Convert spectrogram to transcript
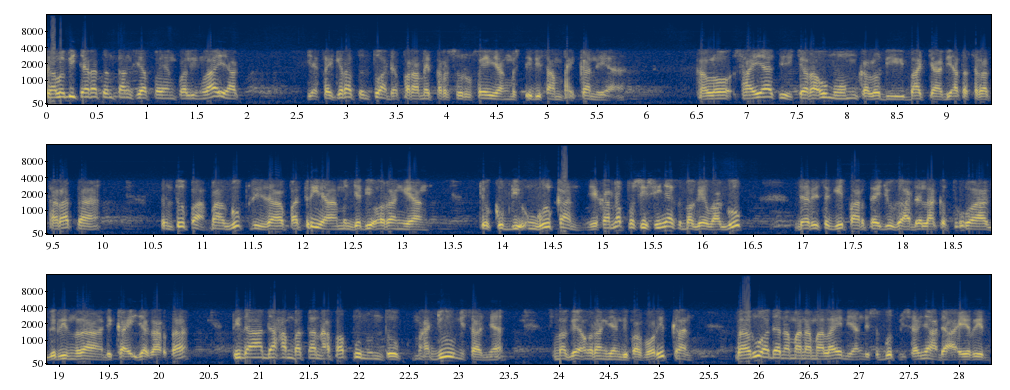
Kalau bicara tentang siapa yang paling layak, ya saya kira tentu ada parameter survei yang mesti disampaikan ya. Kalau saya sih secara umum kalau dibaca di atas rata-rata, tentu Pak Wagub Riza Patria menjadi orang yang cukup diunggulkan ya karena posisinya sebagai Wagub dari segi partai juga adalah ketua Gerindra DKI Jakarta, tidak ada hambatan apa pun untuk maju misalnya sebagai orang yang difavoritkan. Baru ada nama-nama lain yang disebut misalnya ada Airin.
